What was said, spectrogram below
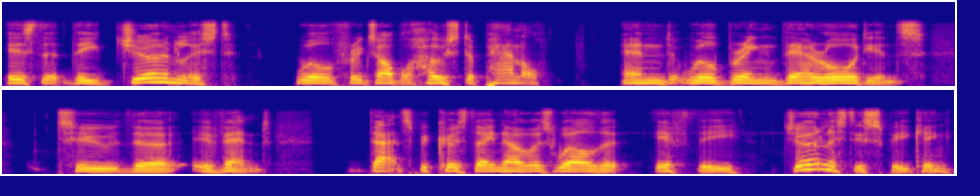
is that the journalist will, for example, host a panel and will bring their audience to the event. That's because they know as well that if the journalist is speaking,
